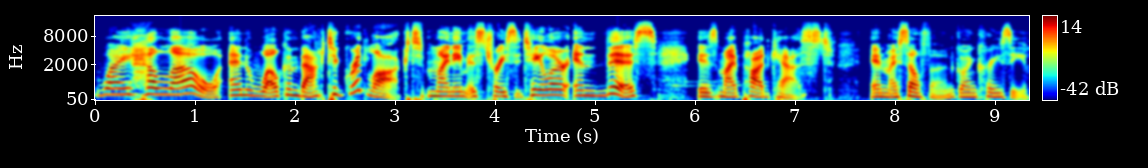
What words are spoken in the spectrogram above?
Why, hello, and welcome back to Gridlocked. My name is Tracy Taylor, and this is my podcast and my cell phone going crazy.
